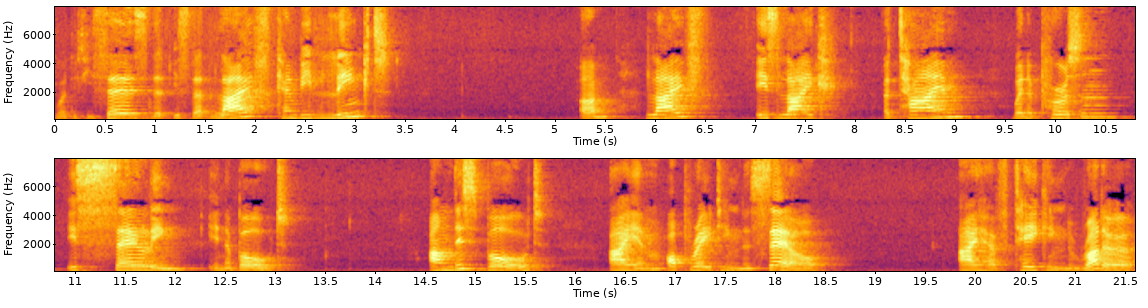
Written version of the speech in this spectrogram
what he says that is that life can be linked. Um, life is like a time when a person is sailing in a boat. On this boat, I am operating the sail, I have taken the rudder,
